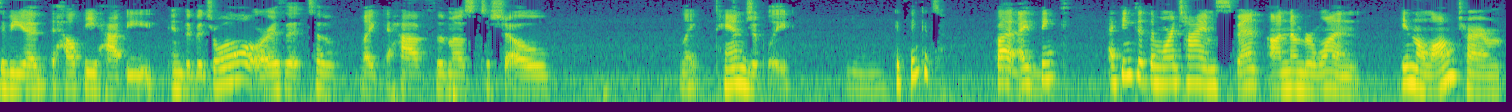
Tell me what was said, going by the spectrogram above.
to be a healthy, happy individual, or is it to like have the most to show, like tangibly? I think it's But I think I think that the more time spent on number one in the long term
